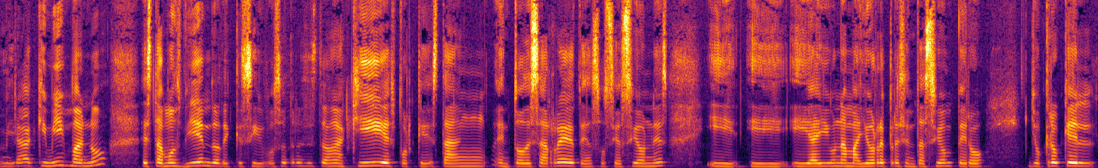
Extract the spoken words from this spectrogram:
mira, aquí misma, ¿no? Estamos viendo de que si vosotras están aquí es porque están en toda esa red de asociaciones y, hay una mayor representación, pero yo creo que el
